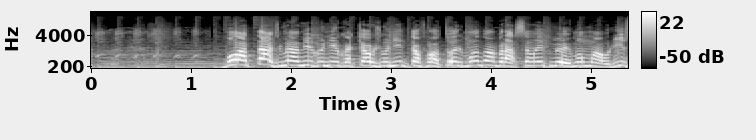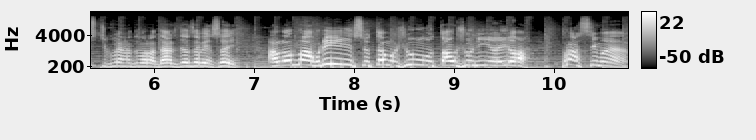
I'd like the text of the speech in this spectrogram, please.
Boa tarde, meu amigo Nico. Aqui é o Juninho Teoflotone. Manda um abração aí pro meu irmão Maurício, de Governador Valadares. Deus abençoe. Alô, Maurício, tamo junto. Olha o Juninho aí, ó. Próxima.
